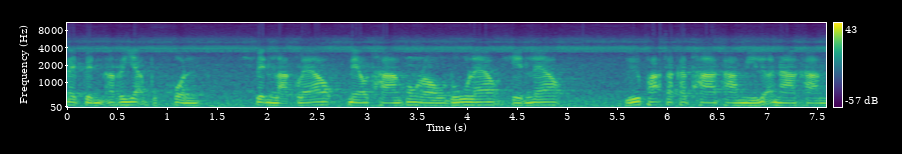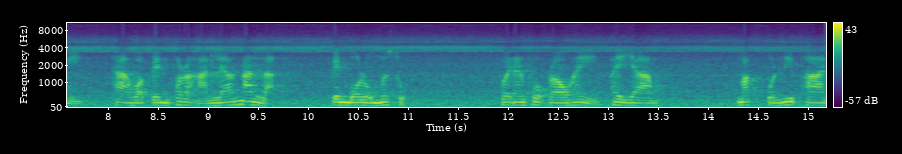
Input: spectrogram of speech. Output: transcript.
ได้เป็นอริยะบุคคล เป็นหลักแล้ว แนวทางของเรารู้แล้วเห็นแล้ว หรือพระสกทาคามีหรืออนาคามีถ้าว่าเป็นพระอรหันต์แล้วนั่นแหละเป็นบรมสุข เพราะนั้นพวกเราให้พยายามมรรคผลนิพพาน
